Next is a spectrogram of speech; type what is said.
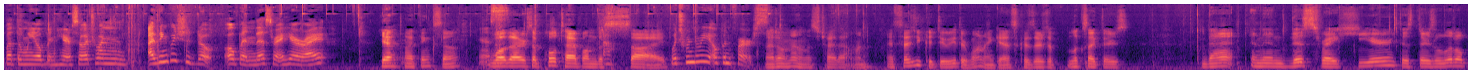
But then we open here. So which one? I think we should open this right here, right? Yeah, I think so. Yes. Well, there's a pull tab on the oh. side. Which one do we open first? I don't know. Let's try that one. It says you could do either one, I guess, because there's a looks like there's that, and then this right here. This there's a little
